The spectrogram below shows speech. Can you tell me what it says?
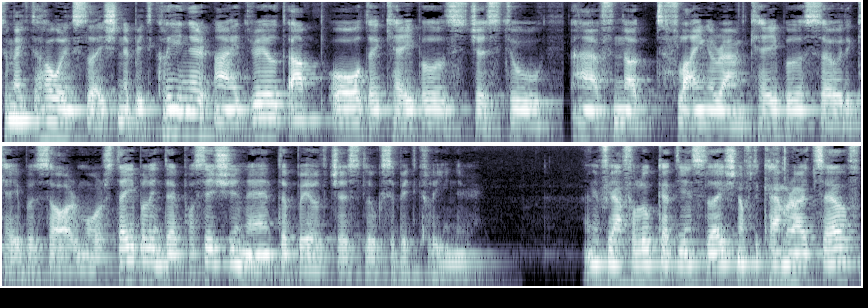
To make the whole installation a bit cleaner, I drilled up all the cables just to have not flying around cables so the cables are more stable in their position and the build just looks a bit cleaner. And if you have a look at the installation of the camera itself,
